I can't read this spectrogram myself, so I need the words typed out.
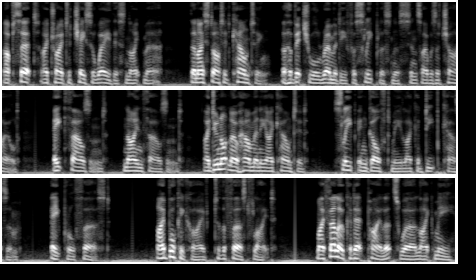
Upset, I tried to chase away this nightmare. Then I started counting, a habitual remedy for sleeplessness since I was a child. Eight thousand, nine thousand. I do not know how many I counted. Sleep engulfed me like a deep chasm. April 1st. I book-arrived to the first flight. My fellow cadet pilots were, like me,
